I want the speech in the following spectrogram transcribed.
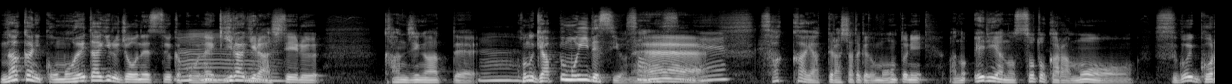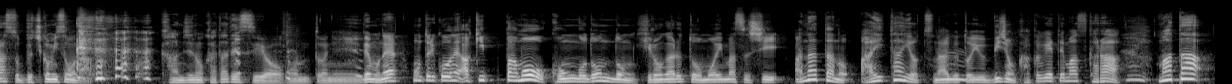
中にこう燃えたぎる情熱というかこうね、うん。ギラギラしている感じがあって、ん。このギャップもいいですよね。ね。サッカーやってらっしゃったけども本当にあのエリアの外からもうすごいゴラスをぶち込みそうな感じの方ですよ 本当に。でもね本当にこうね秋っぱも今後どんどん広がると思いますしあなたの会いたいをつなぐというビジョンを掲げてますから、はい。また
